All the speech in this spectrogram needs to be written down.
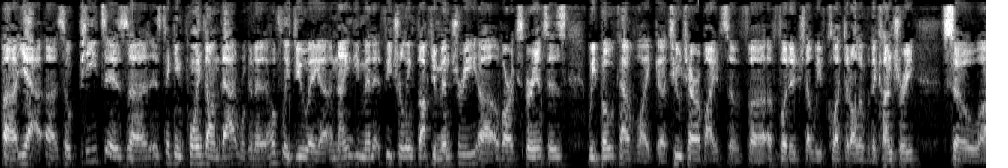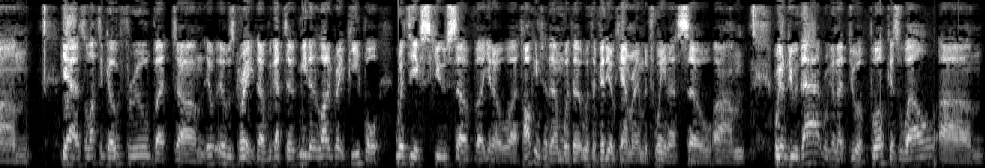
Uh, yeah, uh, so Pete is uh, is taking point on that. We're going to hopefully do a, a 90 minute feature length documentary uh, of our experiences. We both have like uh, two terabytes of, uh, of footage that we've collected all over the country. So um, yeah, there's a lot to go through, but um, it, it was great. We got to meet a lot of great people with the excuse of you know talking to them with a with a video camera in between us. So um, we're going to do that. We're going to do a book as well.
